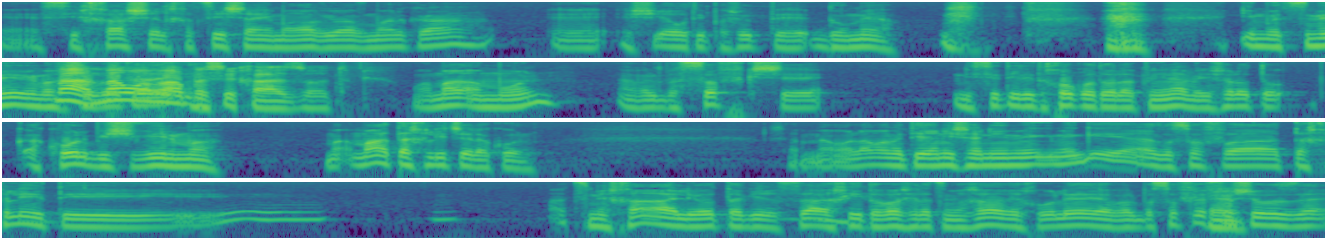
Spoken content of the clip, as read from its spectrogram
אה, שיחה של חצי שעה עם הרב יואב מלכה, אה, השאיר אותי פשוט אה, דומע. עם עצמי ועם מחשבותיי. מה הוא אמר בשיחה הזאת? הוא אמר המון, אבל בסוף כשניסיתי לדחוק אותו לפינה ולשאול אותו, הכל בשביל מה? מה, מה התכלית של הכל? עכשיו, מהעולם המתירני שאני מגיע, אז בסוף התכלית היא עצמך, להיות הגרסה הכי טובה של עצמך וכולי, אבל בסוף כן. איפשהו זה...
